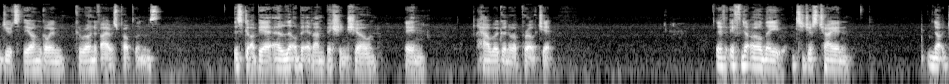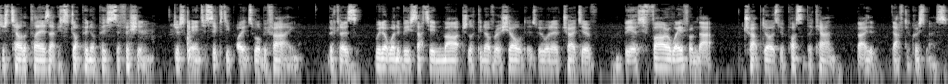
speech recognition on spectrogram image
due to the ongoing coronavirus problems, there's got to be a, a little bit of ambition shown in how we're going to approach it. If, if not only to just try and not just tell the players that stopping up is sufficient, just getting to 60 points will be fine, because we don't want to be sat in March looking over our shoulders. We want to try to be as far away from that trapdoor as we possibly can by after Christmas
